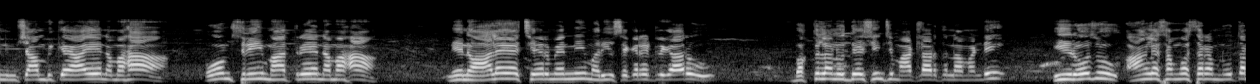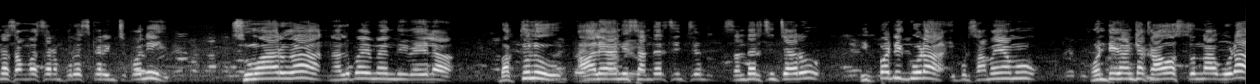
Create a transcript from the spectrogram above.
నిమిషాంబికాయ నమ ఓం శ్రీ మాత్రే నమ నేను ఆలయ చైర్మన్ని మరియు సెక్రటరీ గారు భక్తులను ఉద్దేశించి మాట్లాడుతున్నామండి ఈరోజు ఆంగ్ల సంవత్సరం నూతన సంవత్సరం పురస్కరించుకొని సుమారుగా నలభై మంది వేల భక్తులు ఆలయాన్ని సందర్శించ సందర్శించారు. ఇప్పటికి కూడా ఇప్పుడు సమయము ఒంటి గంట కావస్తున్నా కూడా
